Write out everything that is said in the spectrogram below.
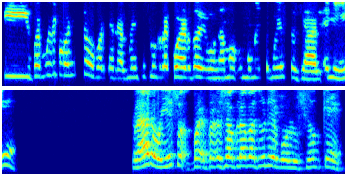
Y fue muy bonito porque realmente es un recuerdo de un momento muy especial en mi vida. Claro, y eso, eso hablaba de una evolución que,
